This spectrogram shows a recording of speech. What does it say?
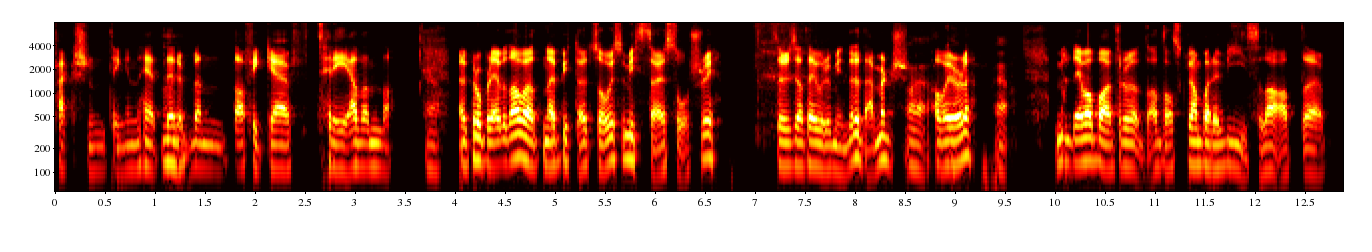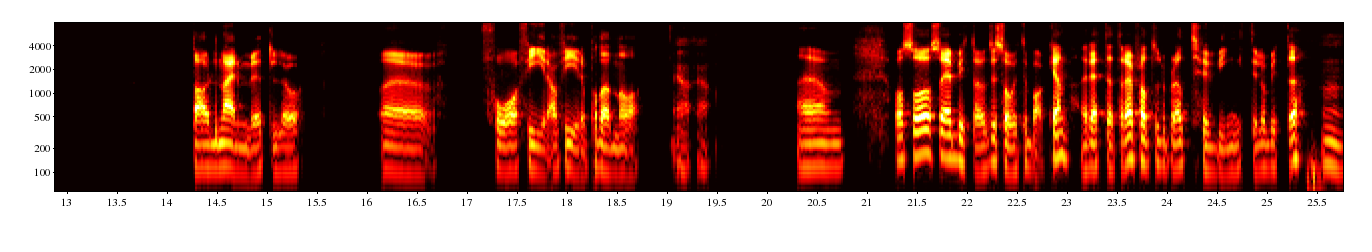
faction-tingen heter, mm. men da fikk jeg tre av dem, da. Ja. Men problemet da var at når jeg bytta ut Zoe, så mista jeg sorcery. Så det vil si at jeg gjorde mindre damage oh, ja. av å gjøre det. Ja. Men det var bare for at da skulle han bare vise da at uh, da er du nærmere til å uh, få fire av fire på denne, da. Ja, ja. Um, og så, så jeg bytta jo til Zoe tilbake igjen rett etter det, for at du ble tvunget til å bytte. Mm.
